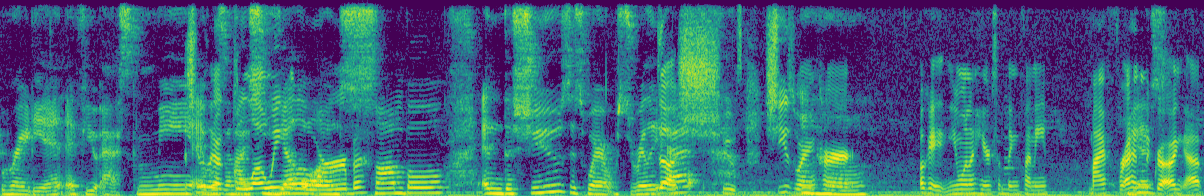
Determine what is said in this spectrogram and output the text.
radiant, if you ask me. She it was like a a nice glowing yellow orb. ensemble, and the shoes is where it was really The at. shoes. She's wearing her. Mm-hmm. Okay, you want to hear something funny? My friend Yes. growing up,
